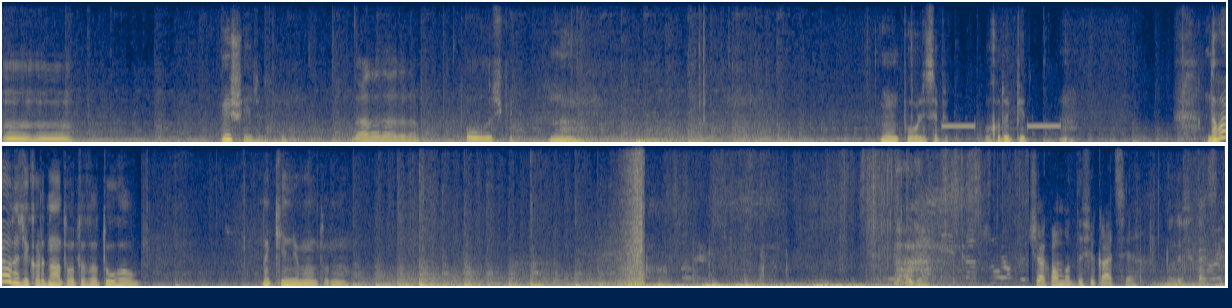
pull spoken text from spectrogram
Угу. Миша едет. Да-да-да-да. По улочке. Да. М, По улице, пи- походу, пит. Давай вот эти координаты, вот этот угол. Накинем им туда. Як вам модифікація? Модифікація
